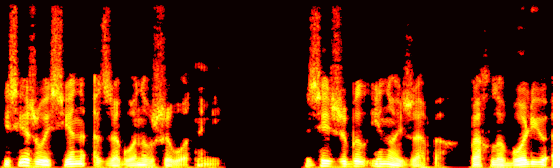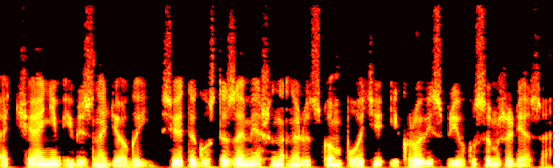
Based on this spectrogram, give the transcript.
и свежего сена от загонов с животными. Здесь же был иной запах. пахло болью, отчаянием и безнадегой, все это густо замешано на людском поте и крови с привкусом железа.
